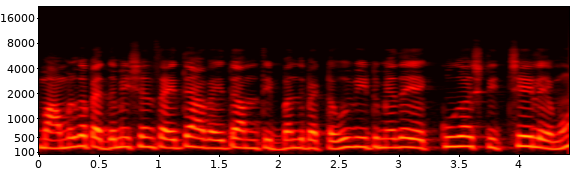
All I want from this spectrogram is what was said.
మామూలుగా పెద్ద మిషన్స్ అయితే అవి అయితే అంత ఇబ్బంది పెట్టవు. వీటి మీద ఎక్కువగా స్టిచ్ చేయలేము.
